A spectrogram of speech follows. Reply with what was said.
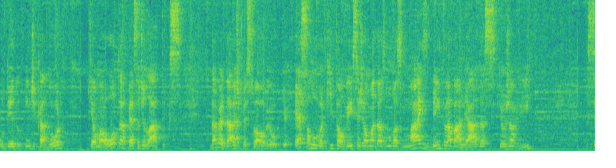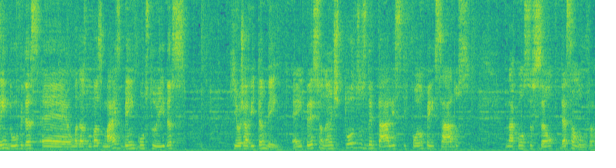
o dedo indicador, que é uma outra peça de látex. Na verdade, pessoal, eu, essa luva aqui talvez seja uma das luvas mais bem trabalhadas que eu já vi. Sem dúvidas, é uma das luvas mais bem construídas que eu já vi também. É impressionante todos os detalhes que foram pensados na construção dessa luva.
